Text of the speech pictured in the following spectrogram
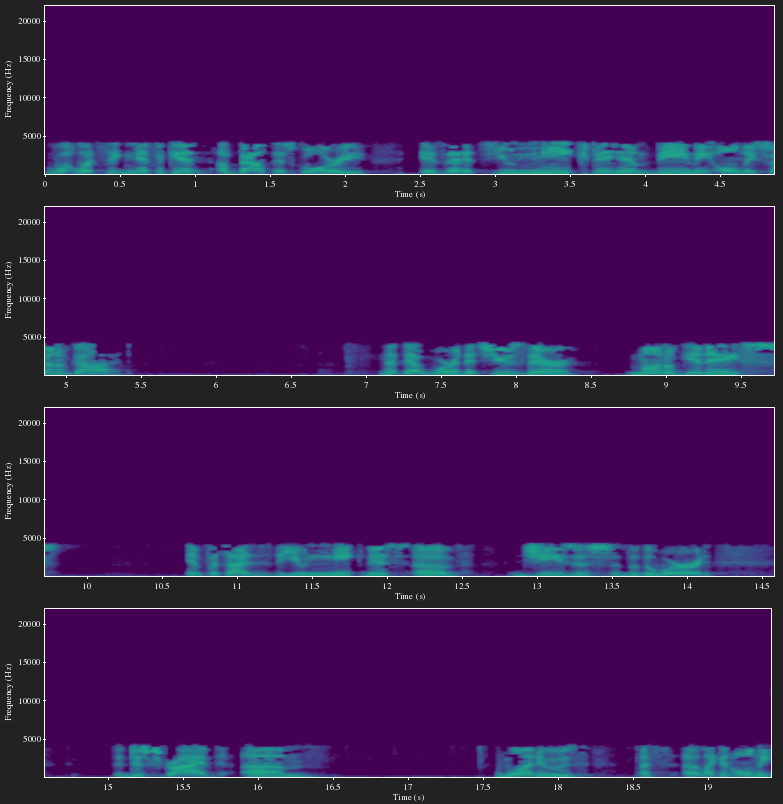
What, what's significant about this glory is that it's unique to him being the only Son of God. That, that word that's used there, monogenes, emphasizes the uniqueness of Jesus. The, the word described um, one who is a, uh, like an only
